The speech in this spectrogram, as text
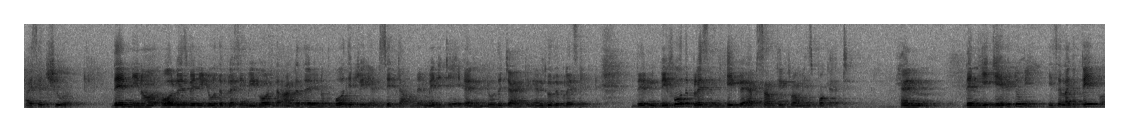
I said, "Sure." Then you know always when you do the blessing, we go to the under the you know the Bodhi tree and sit down and meditate and do the chanting and do the blessing. Then before the blessing, he grabbed something from his pocket and then he gave it to me. He said, like a paper.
